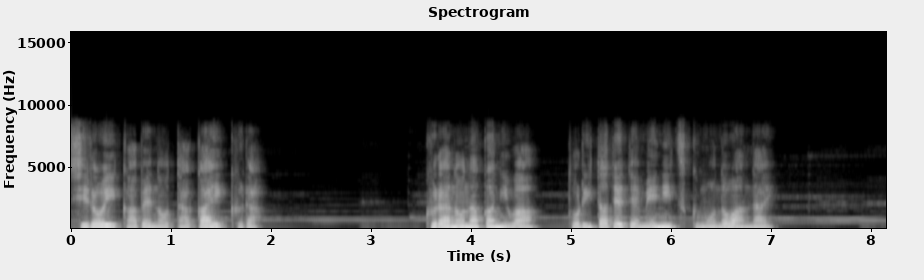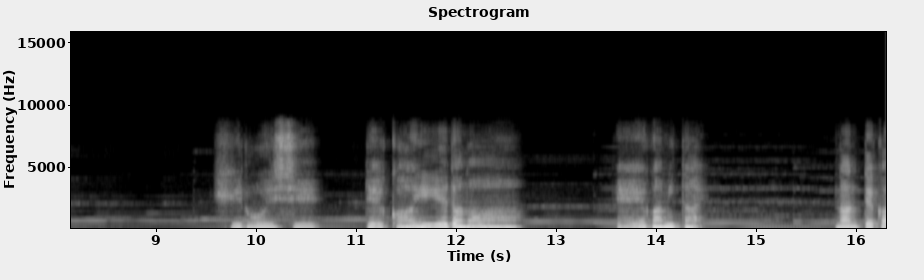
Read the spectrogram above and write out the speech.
白い壁の高い蔵。蔵の中には取り立てて目につくものはない。広いし、でかい家だな。映画みたい。なんて考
